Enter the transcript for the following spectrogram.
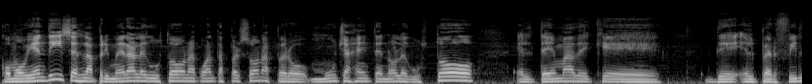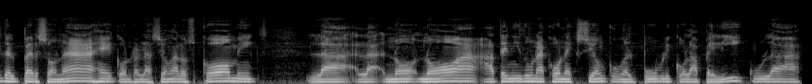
como bien dices, la primera le gustó a unas cuantas personas, pero mucha gente no le gustó. El tema de que de el perfil del personaje con relación a los cómics, la, la, no, no ha, tenido una conexión con el público, la película.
